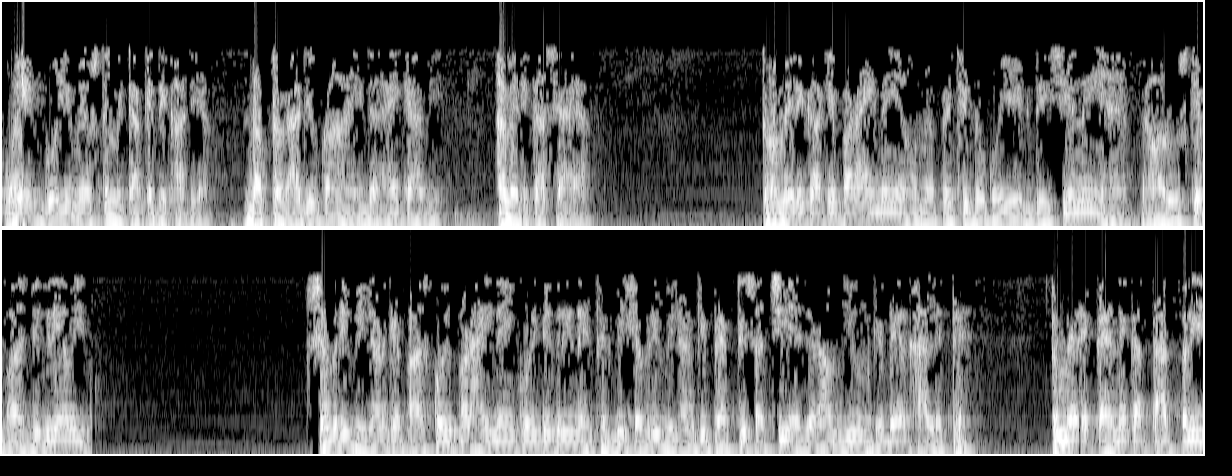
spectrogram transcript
वो एक गोली में उसने मिटा के दिखा दिया। डॉक्टर राजीव कहाँ है? इधर है क्या अभी? अमेरिका से आया। तो अमेरिका की पढ़ाई नहीं है, होम्योपैथी तो कोई एक देशीय नहीं है, और उसके पास डिग्रियाँ भी शबरी बिलन के पास कोई पढ़ाई नहीं, कोई डिग्री नहीं, फिर भी शबरी बिलन की प्रैक्टिस अच्छी है जो राम जी उनके बेर खा लेते हैं। तो मेरे कहने का तात्पर्य,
